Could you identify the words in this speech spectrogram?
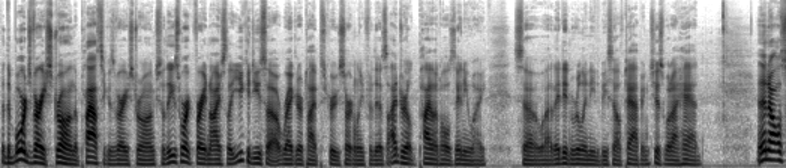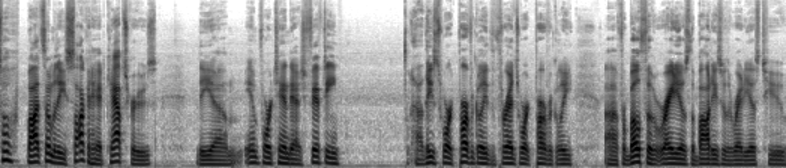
But the board's very strong. The plastic is very strong. So these work very nicely. You could use a regular type screw certainly for this. I drilled pilot holes anyway. So uh, they didn't really need to be self-tapping. It's just what I had. And then I also bought some of these socket head cap screws. The um, M410-50. Uh, these work perfectly. The threads work perfectly uh, for both the radios, the bodies of the radios, to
